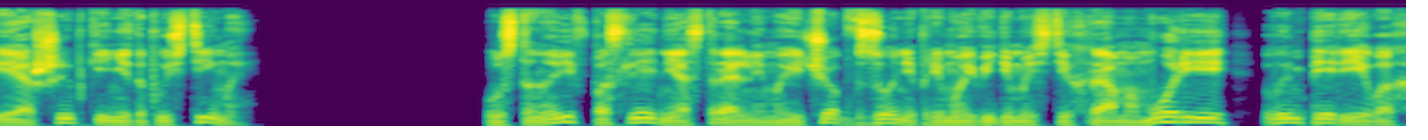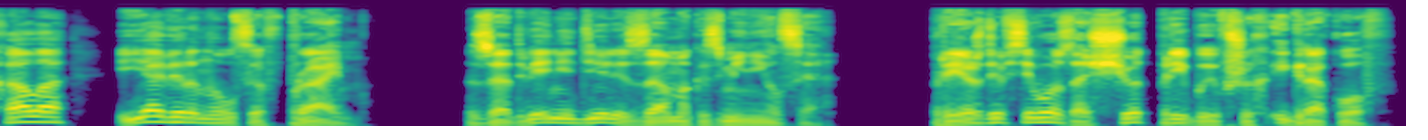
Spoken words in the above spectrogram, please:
и ошибки недопустимы. Установив последний астральный маячок в зоне прямой видимости храма Мории в Империи Вахала, я вернулся в Прайм. За две недели замок изменился. Прежде всего за счет прибывших игроков.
